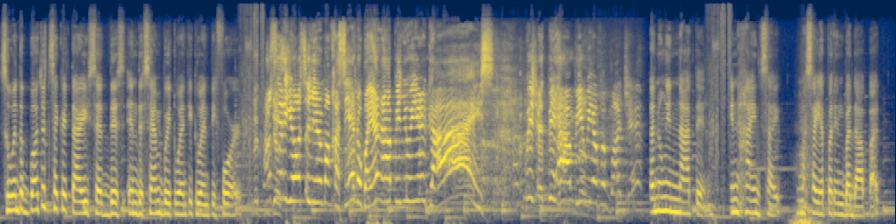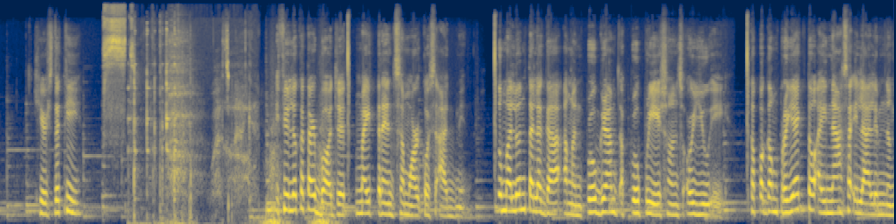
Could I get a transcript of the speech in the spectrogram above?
So when the budget secretary said this in December 2024, Let me Ang seryoso niyo naman kasi. Ano ba yan? Happy New Year, guys! We should be happy we have a budget. tanungin natin, in hindsight, masaya pa rin ba dapat? Here's the tea. If you look at our budget, may trend sa Marcos admin. Tumalon talaga ang unprogrammed appropriations or UA. Kapag ang proyekto ay nasa ilalim ng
